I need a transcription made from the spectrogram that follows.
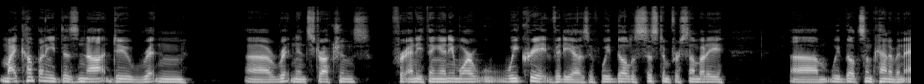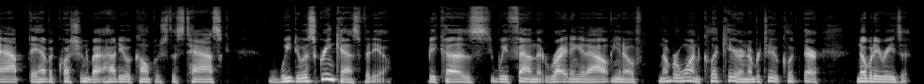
my company does not do written uh, written instructions for anything anymore. We create videos. If we build a system for somebody, um, we build some kind of an app. They have a question about how do you accomplish this task we do a screencast video because we found that writing it out, you know, number one, click here, number two, click there. Nobody reads it.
